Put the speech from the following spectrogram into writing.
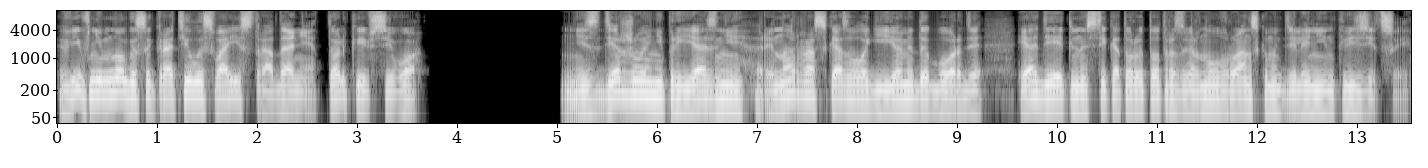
Вив немного сократил и свои страдания, только и всего. Не сдерживая неприязни, Ренар рассказывал о Гийоме де Борде и о деятельности, которую тот развернул в руанском отделении Инквизиции.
